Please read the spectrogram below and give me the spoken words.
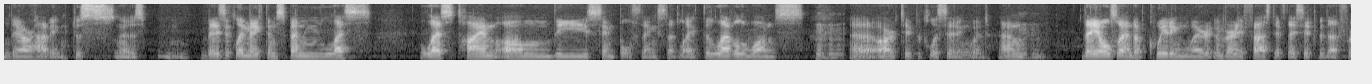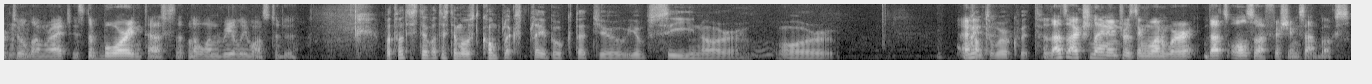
they are having? To uh, s- basically make them spend less less time on the simple things that like the level ones mm-hmm. uh, are typically sitting with. And mm-hmm. they also end up quitting very, very fast if they sit with that for too mm-hmm. long right? It's the boring tasks that no one really wants to do. But what is the what is the most complex playbook that you you've seen or or And come it- to work with? That's actually an interesting one where that's also a phishing sandbox.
